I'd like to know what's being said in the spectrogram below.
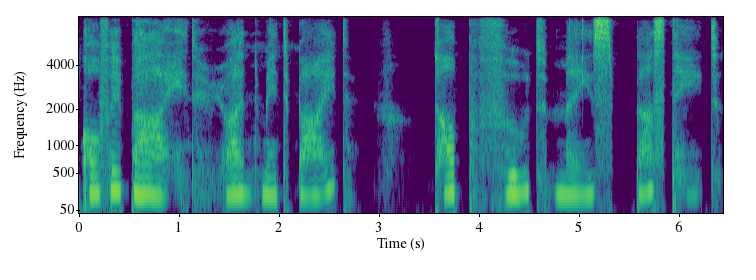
Coffee bite, red meat bite, top food myths busted.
